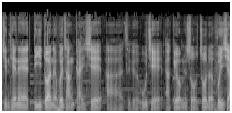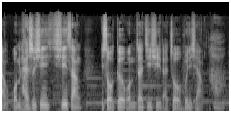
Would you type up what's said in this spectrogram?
今天呢，第一段呢，非常感谢啊，这个吴姐啊给我们所做的分享。我们还是欣欣赏一首歌，我们再继续来做分享。好。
